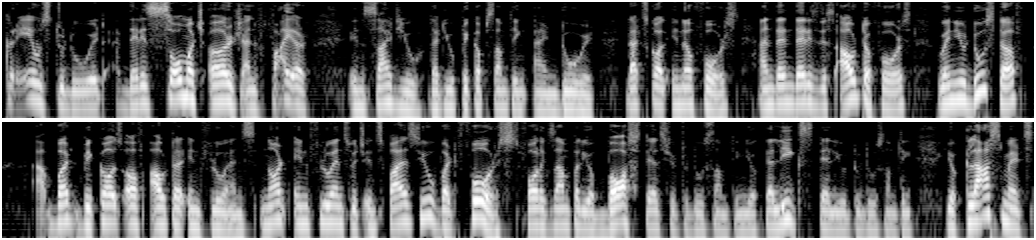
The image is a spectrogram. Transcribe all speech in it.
craves to do it. There is so much urge and fire inside you that you pick up something and do it. That's called inner force. And then there is this outer force. When you do stuff, uh, but because of outer influence not influence which inspires you but force. For example your boss tells you to do something your colleagues tell you to do something your classmates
